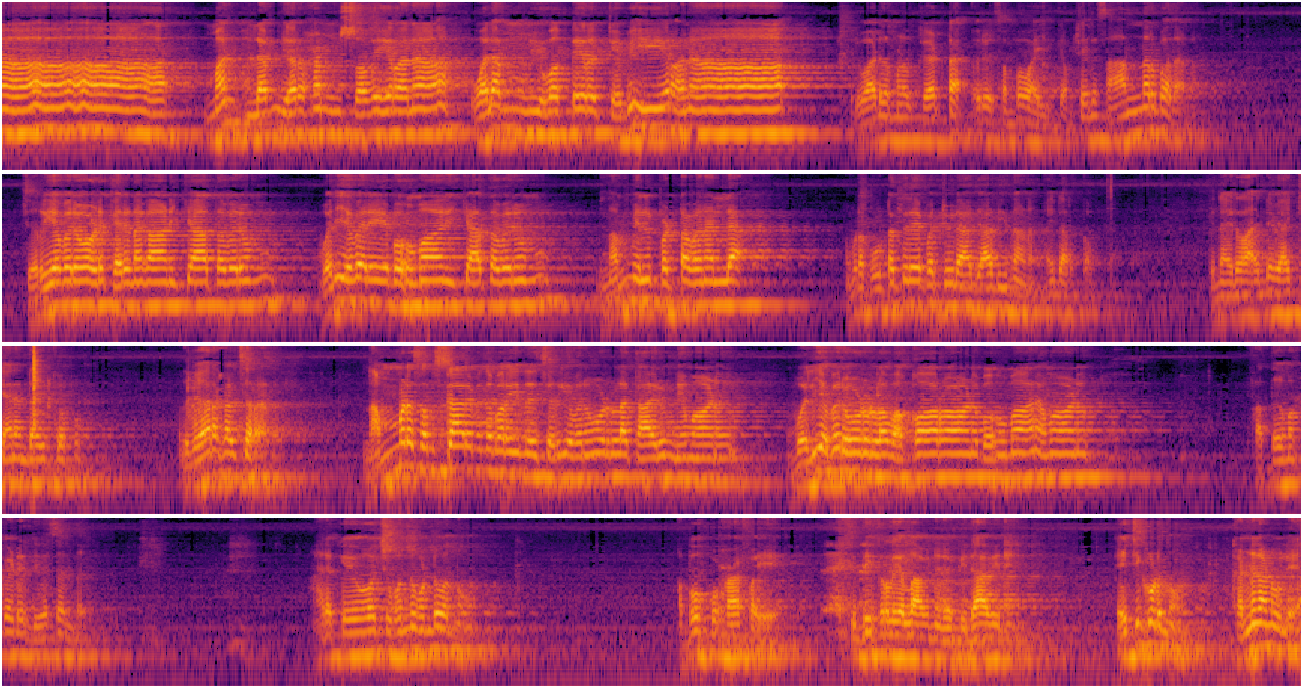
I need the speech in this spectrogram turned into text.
മൻ ലം യർഹം സഗീറനാ വലം യുവഖിർ കബീറനാ ഒരുപാട് നമ്മൾ കേട്ട ഒരു സംഭവമായിരിക്കാം. പക്ഷെ അതിന് സന്ദർഭം അതാണ്. ചെറിയവരോട് കരുണ കാണിക്കാത്തവരും വലിയവരെ ബഹുമാനിക്കാത്തവരും നമ്മിൽപ്പെട്ടവനല്ല നമ്മുടെ കൂട്ടത്തിലെ പറ്റൂല ആ ജാതി എന്നാണ് അതിന്റെ അർത്ഥം. പിന്നെ അതിന്റെ അതിന്റെ വ്യാഖ്യാനം എന്തായിരിക്കും അപ്പോൾ അത് വേറെ കൾച്ചറാണ്. നമ്മുടെ സംസ്കാരം എന്ന് പറയുന്നത് ചെറിയവനോടുള്ള കാരുണ്യമാണ് വലിയവരോടുള്ള വക്കാറാണ് ബഹുമാനമാണ്. ഫത്ത് മക്കയുടെ ഒരു ദിവസമുണ്ട്. ആരൊക്കെയോ ചുമന്നു കൊണ്ടുവന്നു. അബൂ കുഹാഫയെ സിദ്ദീഖ് അലി അള്ളാവിന്റെ പിതാവിനെ ഏറ്റിക്കൊടുന്നു. കണ്ണു കാണൂല?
